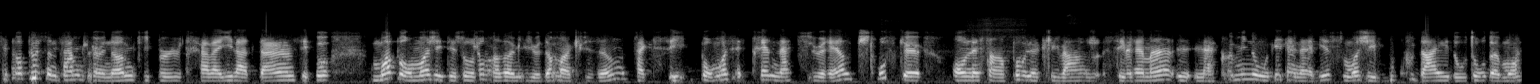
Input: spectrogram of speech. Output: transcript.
c'est pas plus une femme qu'un homme qui peut travailler là-dedans. C'est pas moi pour moi été toujours dans un milieu d'hommes en cuisine. Fait que c'est pour moi c'est très naturel. Puis je trouve que on ne sent pas le clivage. C'est vraiment la communauté cannabis. Moi, j'ai beaucoup d'aide autour de moi.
